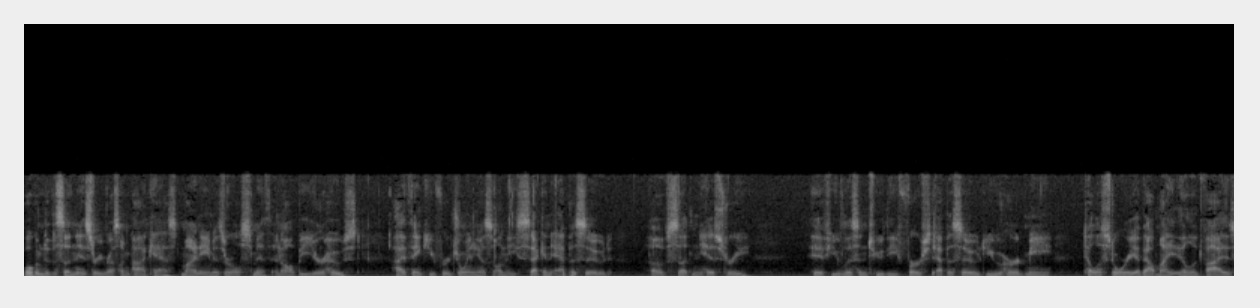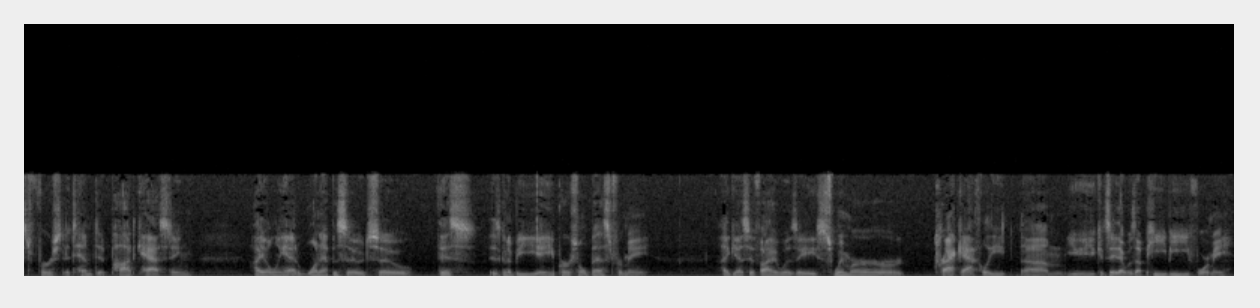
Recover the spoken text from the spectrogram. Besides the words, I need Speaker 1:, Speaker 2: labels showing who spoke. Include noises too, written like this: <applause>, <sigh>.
Speaker 1: Welcome to the Sudden History Wrestling Podcast. My name is Earl Smith, and I'll be your host. I thank you for joining us on the second episode of Sudden History. If you listened to the first episode, you heard me tell a story about my ill advised first attempt at podcasting. I only had one episode, so this is going to be a personal best for me. I guess if I was a swimmer or track athlete, um, you, you could say that was a PB for me.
